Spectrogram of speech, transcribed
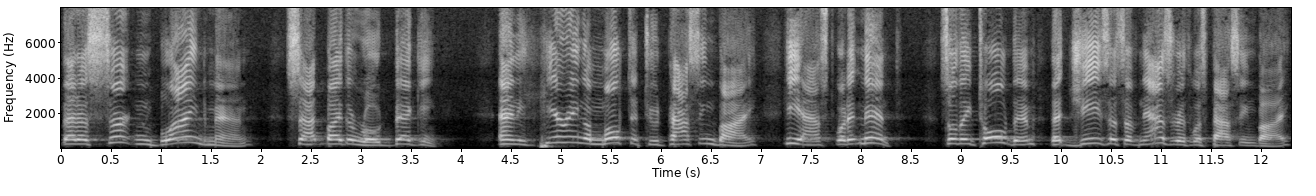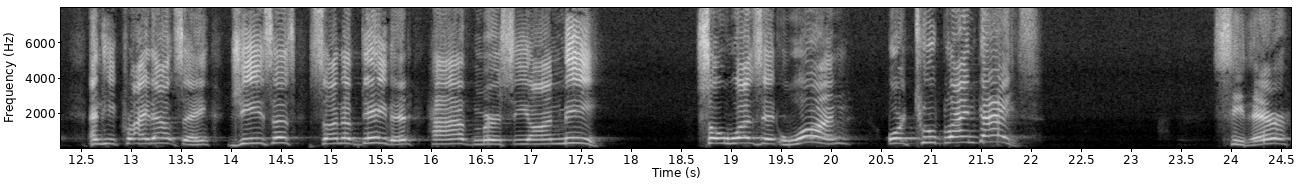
that a certain blind man sat by the road begging. And hearing a multitude passing by, he asked what it meant. So they told him that Jesus of Nazareth was passing by, and he cried out, saying, Jesus, son of David, have mercy on me. So was it one or two blind guys? See there?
